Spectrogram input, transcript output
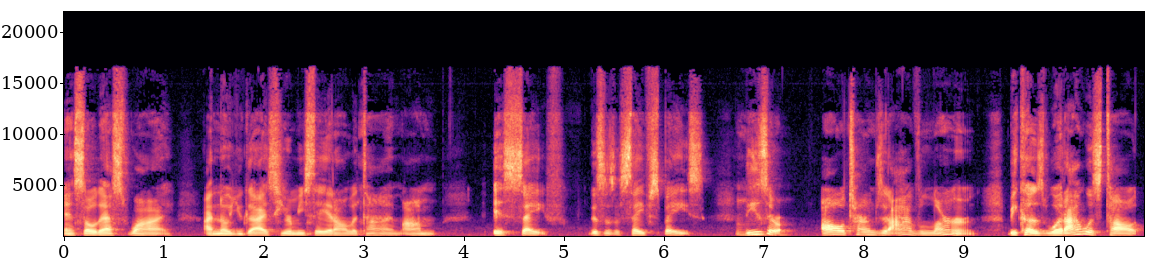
And so that's why I know you guys hear me say it all the time. I'm it's safe. This is a safe space. These are all terms that I've learned because what I was taught,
